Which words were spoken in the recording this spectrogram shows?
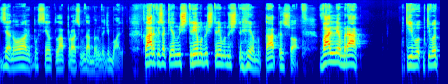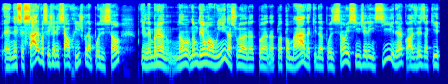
19% lá próximo da banda de bola. Claro que isso aqui é no extremo do extremo do extremo, tá, pessoal? Vale lembrar que, que é necessário você gerenciar o risco da posição, porque lembrando, não, não dê um all-in na, sua, na, tua, na tua tomada aqui da posição e sim gerencie, né? Às vezes aqui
